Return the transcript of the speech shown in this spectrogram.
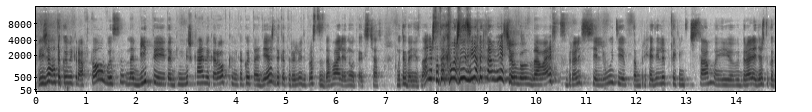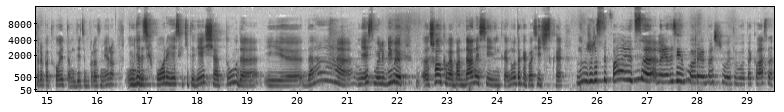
Приезжал такой микроавтобус, набитый там, мешками, коробками какой-то одежды, которые люди просто сдавали. Ну, вот как сейчас. Мы тогда не знали, что так можно делать, нам нечего было сдавать. Собирались все люди, там, приходили по каким-то часам и выбирали одежду, которая подходит там, детям по размеру. У меня до сих пор есть какие-то вещи оттуда. И да, у меня есть мой любимый э, шелковая бандана синенькая, ну, такая классическая. Она уже рассыпается, но я до сих пор ее ношу хорошо, это было так классно.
